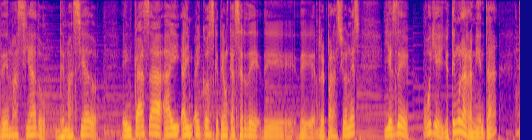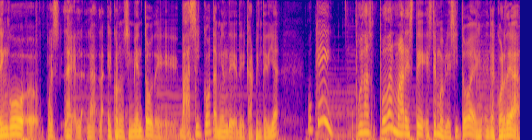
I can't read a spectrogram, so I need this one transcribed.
demasiado, demasiado. En casa hay, hay, cosas que tengo que hacer de, reparaciones y es de, oye, yo tengo la herramienta, tengo pues el conocimiento de básico también de, carpintería. Ok, puedo, puedo, armar este, este mueblecito de acuerdo a,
